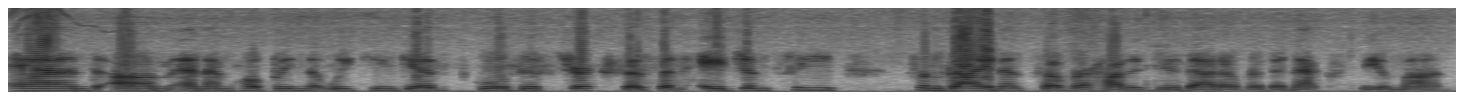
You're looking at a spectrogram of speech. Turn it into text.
and um, and I'm hoping that we can give school districts as an agency some guidance over how to do that over the next few months.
